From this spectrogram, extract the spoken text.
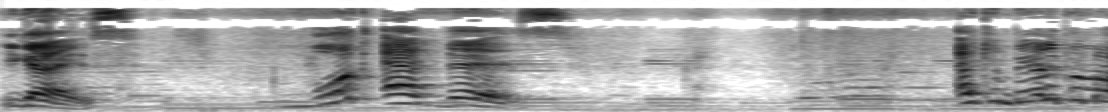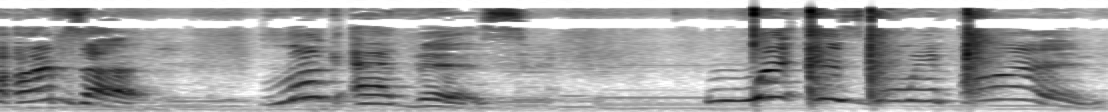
You guys, look at this. I can barely put my arms up. Look at this. What is going on?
